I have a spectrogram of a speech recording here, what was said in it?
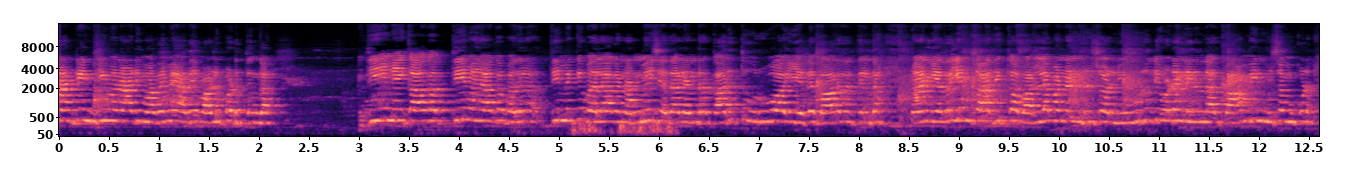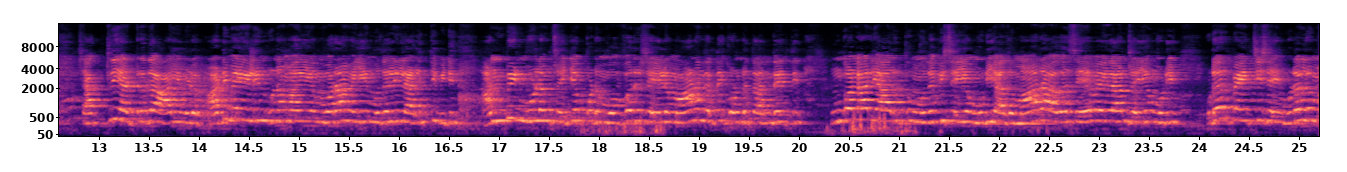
நாட்டின் ஜீவநாடி மதமே அதை வலுப்படுத்துங்க. தீமைக்காக தீமையாக பதிலாக தீமைக்கு பதிலாக நன்மை செய்தால் என்ற கருத்து உருவாகியது பாரதத்தில் தான் நான் எதையும் சாதிக்க வல்லவன் என்று சொல்லி உறுதியுடன் இருந்தால் பாம்பின் விஷம் கூட சக்தியற்றது ஆகிவிடும். அடிமைகளின் குணமாகிய முறாமையை முதலில் அழித்துவிடு. அன்பின் மூலம் செய்யப்படும் ஒவ்வொரு செயலும் ஆனந்தத்தை கொண்டு தந்தை உங்களால் யாருக்கும் உதவி செய்ய முடியாது. மாறாக சேவைதான் செய்ய முடியும் உடற்பயிற்சி செய் உடலும்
